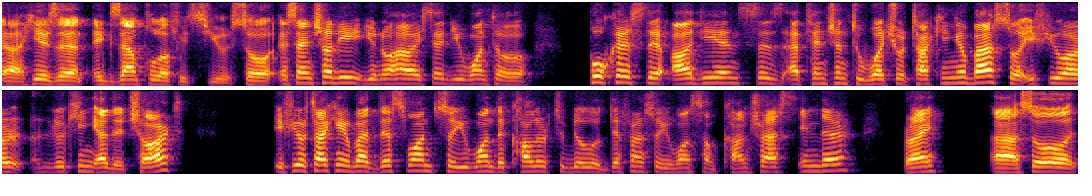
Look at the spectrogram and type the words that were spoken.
uh, here's an example of its use. So essentially, you know how I said you want to focus the audience's attention to what you're talking about. So if you are looking at a chart, if you're talking about this one, so you want the color to be a little different, so you want some contrast in there, right? Uh, so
